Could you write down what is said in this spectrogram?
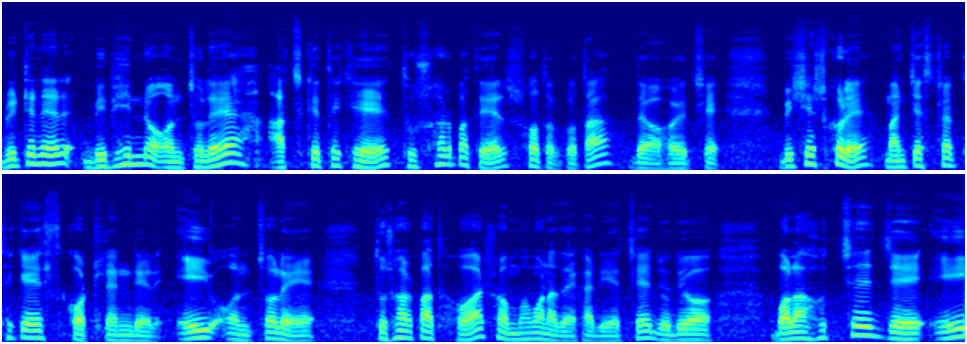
ব্রিটেনের বিভিন্ন অঞ্চলে আজকে থেকে তুষারপাতের সতর্কতা দেওয়া হয়েছে। বিশেষ করে ম্যানচেস্টার থেকে স্কটল্যান্ডের এই অঞ্চলে তুষারপাত হওয়ার সম্ভাবনা দেখা দিয়েছে। যদিও বলা হচ্ছে যে এই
